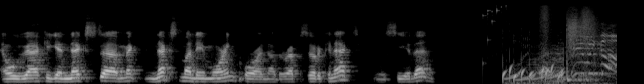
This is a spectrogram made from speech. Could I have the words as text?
And we'll be back again next uh, next Monday morning for another episode of Connect. And we'll see you then. Here we go.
